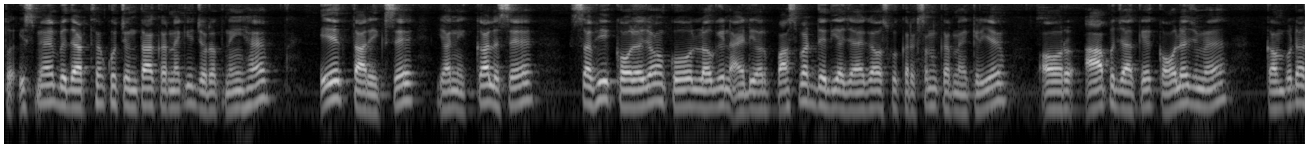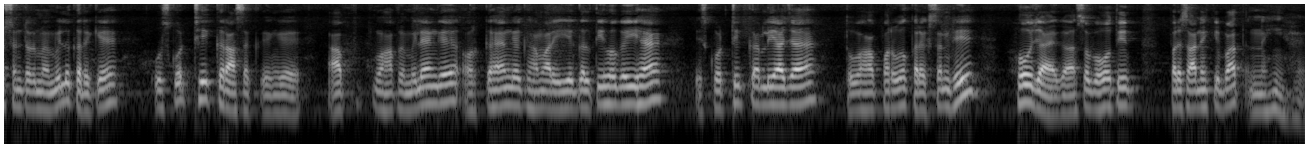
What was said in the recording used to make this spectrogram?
तो इसमें विद्यार्थियों को चिंता करने की ज़रूरत नहीं है। एक तारीख से, यानी कल से सभी कॉलेजों को लॉगिन आईडी और पासवर्ड दे दिया जाएगा उसको करेक्शन करने के लिए और आप जाके कॉलेज में कंप्यूटर सेंटर में मिल करके उसको ठीक करा सकेंगे। आप वहाँ पर मिलेंगे और कहेंगे कि हमारी ये गलती हो गई है, इसको ठीक कर लिया जाए तो वहाँ पर वो करेक्शन भी हो जाएगा। सो बहुत ही परेशानी की बात नहीं है।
